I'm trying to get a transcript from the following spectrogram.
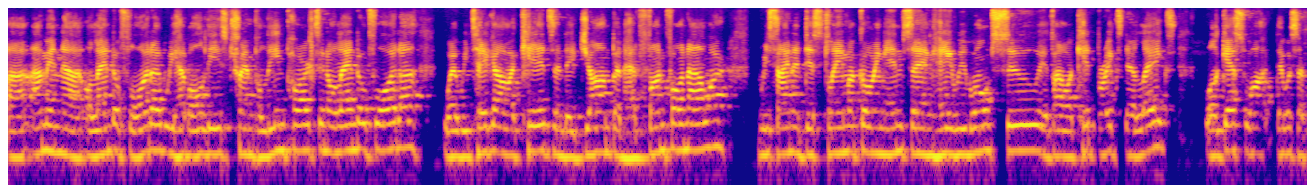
Uh, I'm in uh, Orlando, Florida. We have all these trampoline parks in Orlando, Florida, where we take our kids and they jump and have fun for an hour. We sign a disclaimer going in saying, hey, we won't sue if our kid breaks their legs. Well, guess what? There was a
